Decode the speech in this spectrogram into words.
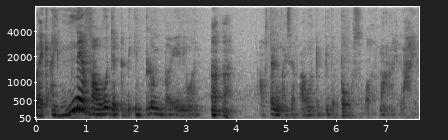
Like I never wanted to be employed by anyone. Uh-uh. I was telling myself I want to be the boss of my life.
